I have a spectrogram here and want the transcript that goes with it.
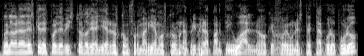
Pues la verdad es que después de visto lo de ayer nos conformaríamos con una primera parte igual, ¿no? Que fue un espectáculo puro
